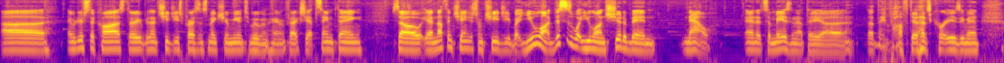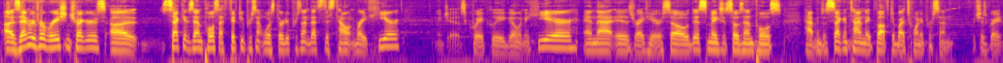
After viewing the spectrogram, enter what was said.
Uh, and reduce the cost, 30% Chi-Ji's presence makes you immune to movement impairment effects. Yep, same thing. So, yeah, nothing changes from Chi-Ji. But Yulon, this is what Yulon should have been now. And it's amazing that they uh, that they buffed it. That's crazy, man. Uh, Zen Reverberation triggers. Uh, second Zen Pulse at 50% was 30%. That's this talent right here. Me just quickly go into here, and that is right here. So this makes it so Zen Pulse happens a second time. They buffed it by 20%, which is great.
